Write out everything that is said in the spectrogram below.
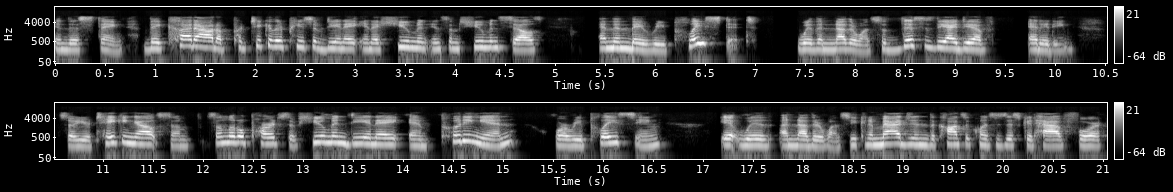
in this thing. They cut out a particular piece of DNA in a human, in some human cells, and then they replaced it with another one. So this is the idea of editing. So you're taking out some, some little parts of human DNA and putting in or replacing it with another one. So you can imagine the consequences this could have for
